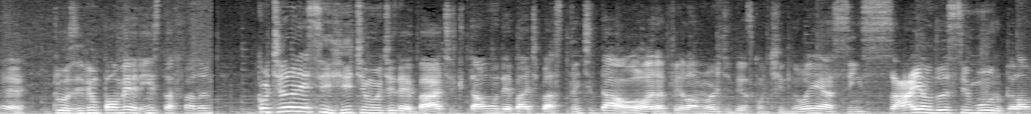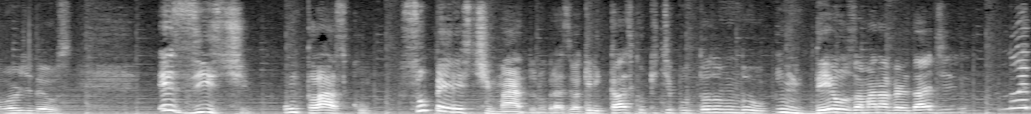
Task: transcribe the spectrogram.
É, inclusive um palmeirense tá falando. Continua nesse ritmo de debate, que tá um debate bastante da hora, pelo amor de Deus, continuem assim, saiam desse muro, pelo amor de Deus. Existe um clássico superestimado no Brasil, aquele clássico que tipo todo mundo endeusa, mas na verdade não é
